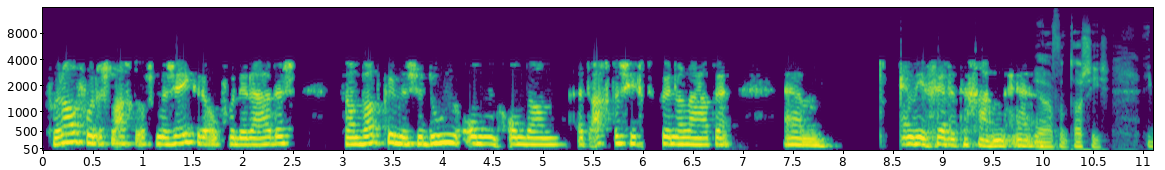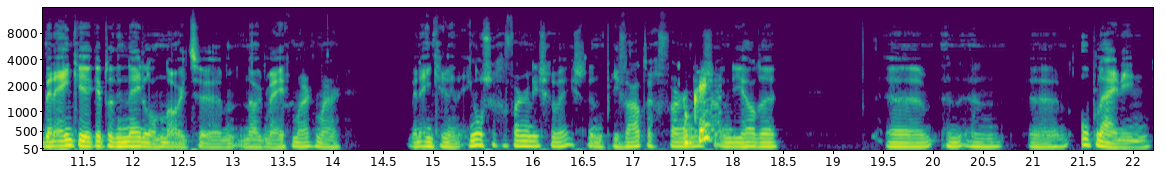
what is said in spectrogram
vooral voor de slachtoffers, maar zeker ook voor de daders. Van wat kunnen ze doen om, om dan het achter zich te kunnen laten ehm, en weer verder te gaan. eh. Ja, fantastisch. Ik ben één keer, ik heb dat in Nederland nooit, nooit meegemaakt, maar ik ben één keer in een Engelse gevangenis geweest, een private gevangenis. En die hadden eh, een, een eh, opleiding,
